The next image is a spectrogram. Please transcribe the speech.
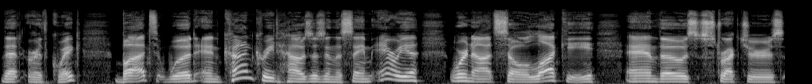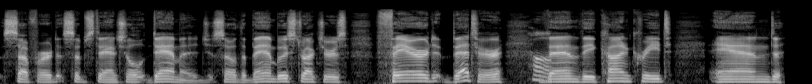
that earthquake. But wood and concrete houses in the same area were not so lucky, and those structures suffered substantial damage. So the bamboo structures fared better huh. than the concrete and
